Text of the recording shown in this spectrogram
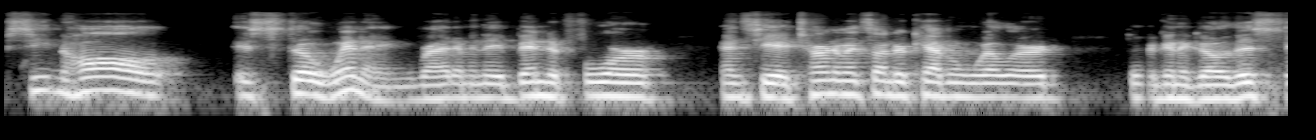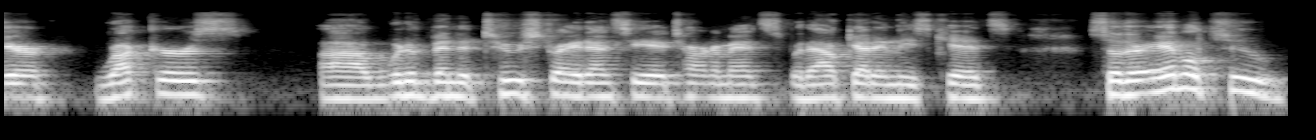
Seton Hall is still winning, right? I mean, they've been to four NCAA tournaments under Kevin Willard. They're going to go this year. Rutgers uh, would have been to two straight NCAA tournaments without getting these kids. So they're able to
